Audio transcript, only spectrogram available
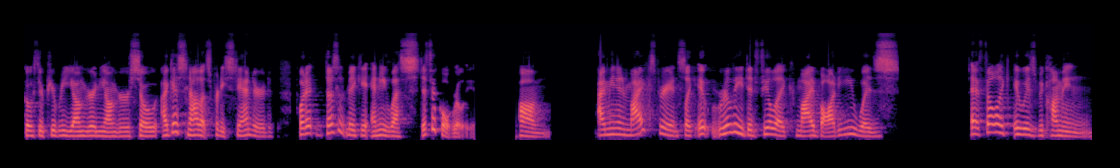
go through puberty younger and younger. So I guess now that's pretty standard, but it doesn't make it any less difficult, really. Um, I mean, in my experience, like it really did feel like my body was, it felt like it was becoming,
